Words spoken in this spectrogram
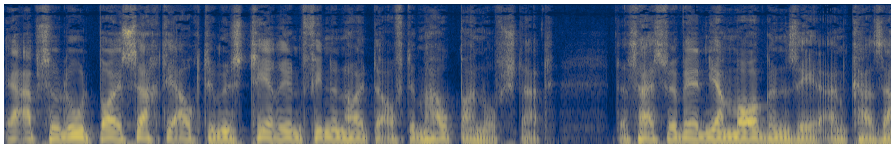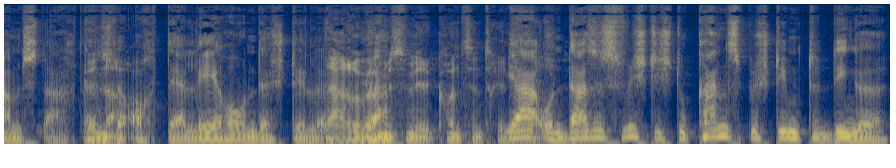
ja, absolut. Beuys sagt ja auch, die Mysterien finden heute auf dem Hauptbahnhof statt. Das heißt, wir werden ja morgen sehen, an Kar-Samstag. Das Genau. ist der Ort der Lehre und der Stille. Darüber ja? müssen wir konzentriert Ja, sprechen. und das ist wichtig. Du kannst bestimmte Dinge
